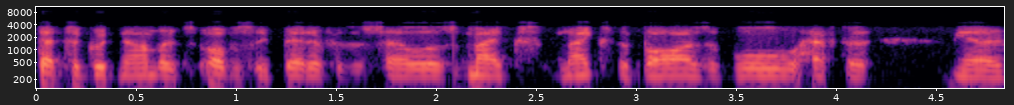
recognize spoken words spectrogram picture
that's a good number. It's obviously better for the sellers. makes makes the buyers of wool have to you know,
